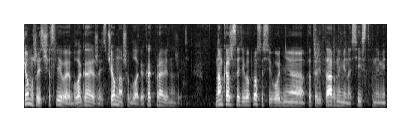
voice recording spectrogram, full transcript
Чем жизнь счастливая, благая жизнь? В чем наше благо? Как правильно жить? Нам кажутся эти вопросы сегодня тоталитарными, насильственными,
